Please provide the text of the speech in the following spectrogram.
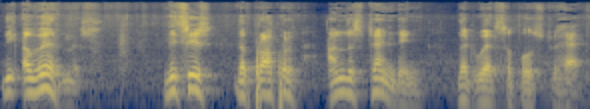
the awareness. This is the proper understanding that we are supposed to have.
